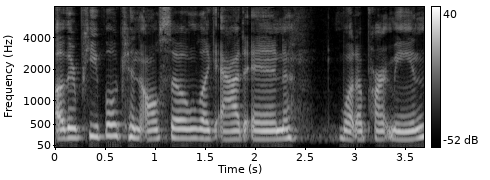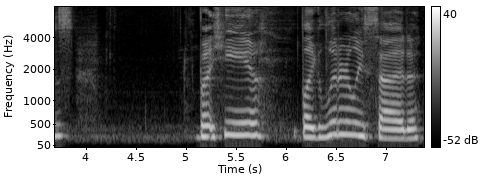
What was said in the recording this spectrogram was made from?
other people can also like add in what a part means. But he like literally said,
